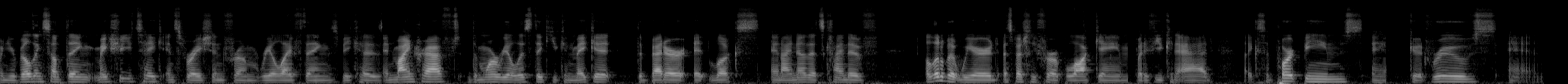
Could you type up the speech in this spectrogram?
when you're building something, make sure you take inspiration from real life things because in Minecraft, the more realistic you can make it, the better it looks. And I know that's kind of a little bit weird, especially for a block game, but if you can add like support beams and good roofs and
